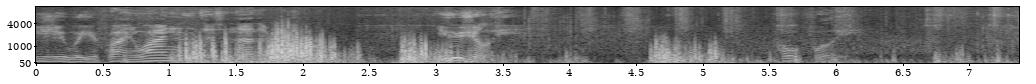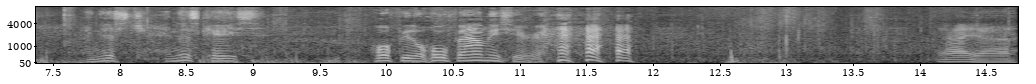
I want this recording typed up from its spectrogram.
Usually where you find one, there's another. Usually. Hopefully. In this in this case, hopefully the whole family's here. yeah, yeah.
